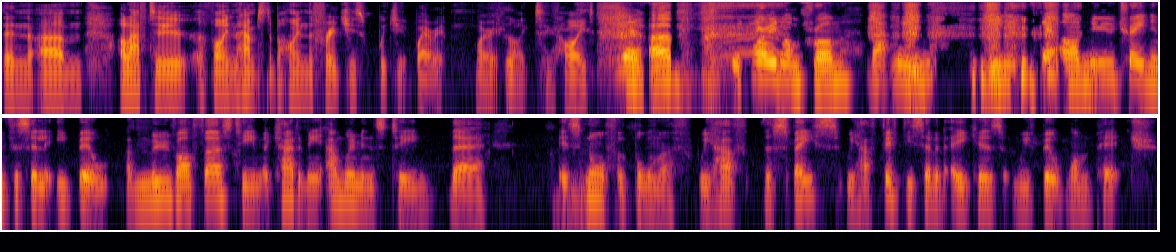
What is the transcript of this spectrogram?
then um, I'll have to find the hamster behind the fridge, is which it, where it where it like to hide. Yeah. Um, We're carrying on from that means we need to get our new training facility built and move our first team, academy, and women's team there. It's north of Bournemouth. We have the space. We have 57 acres. We've built one pitch.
